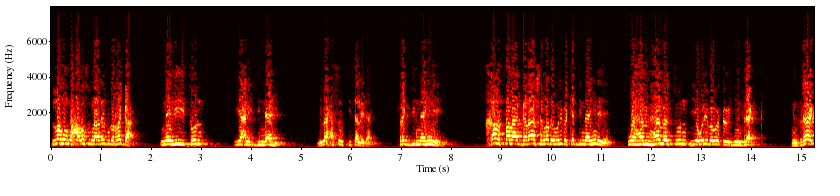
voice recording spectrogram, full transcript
lahum waxaa u sugnaaday buuri ragga nahiitun yacni dinaahi libaaxa sawdkiisaa la yidhahda rag dinaahinaya khalfanaa gadaashanaday weliba ka dinaahinayeen wahamhamatun iyo weliba wuxuu yidhi hinraag. Hinraag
